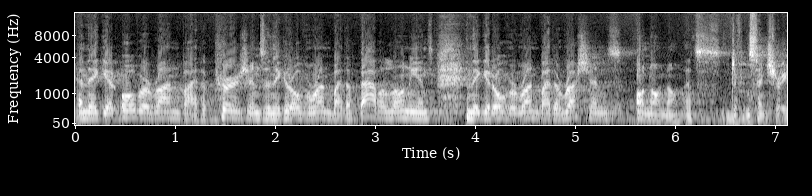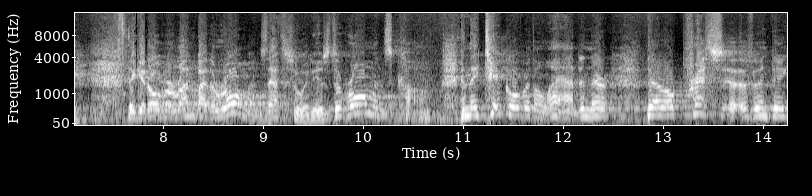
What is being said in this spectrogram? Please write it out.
and they get overrun by the Persians, and they get overrun by the Babylonians, and they get overrun by the Russians. Oh, no, no, that's a different century. They get overrun by the Romans, that's who it is. The Romans come, and they take over the land, and they're, they're oppressive, and they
